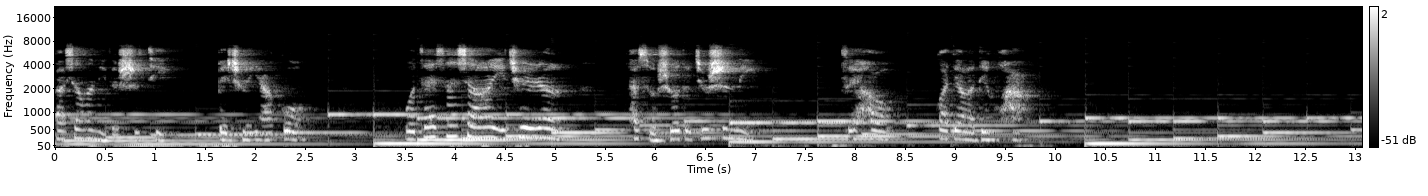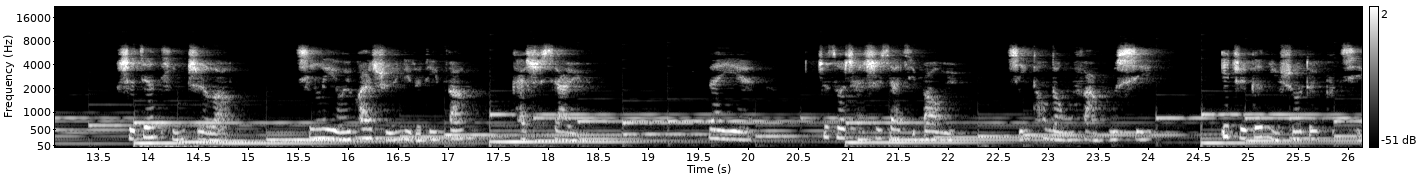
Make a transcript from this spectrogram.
发现了你的尸体，被车压过。我再三向阿姨确认，她所说的就是你。最后挂掉了电话。时间停止了，心里有一块属于你的地方，开始下雨。那夜，这座城市下起暴雨，心痛的无法呼吸，一直跟你说对不起。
